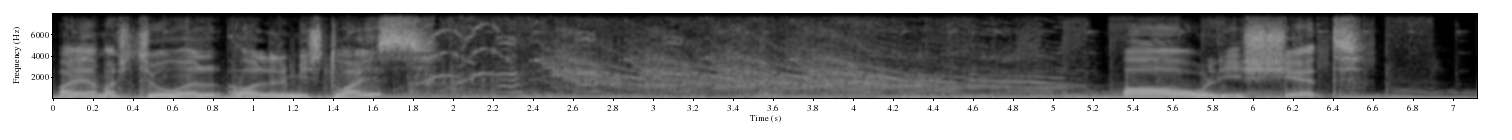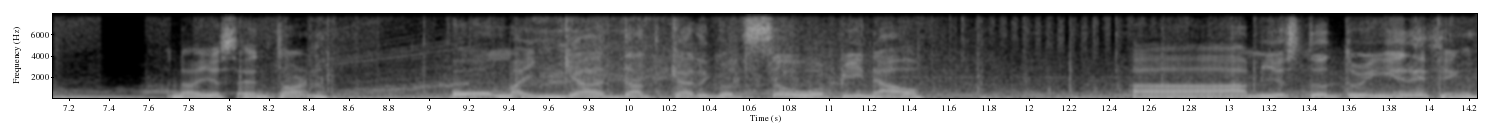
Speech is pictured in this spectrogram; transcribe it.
Why damage to all, all enemies twice? Holy shit. Now just end turn. Oh my god, that card got so OP now. Uh, I'm just not doing anything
